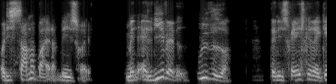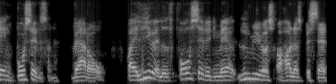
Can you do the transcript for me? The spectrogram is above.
og de samarbejder med Israel. Men alligevel udvider den israelske regering bosættelserne hvert år, og alligevel fortsætter de med at ydmyge os og holde os besat.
